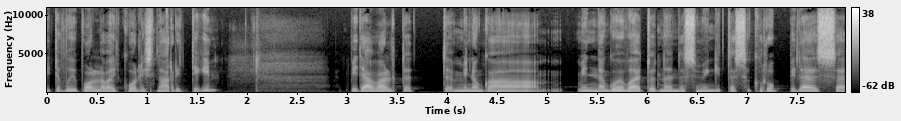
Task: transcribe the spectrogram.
mitte võib-olla, vaid koolis narritigi. Pidevalt, et minuga, mind nagu ei võetud nendesse mingitesse gruppidesse,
